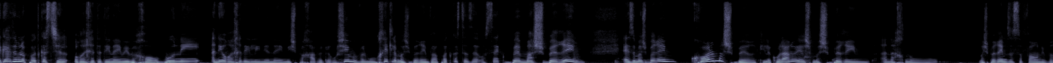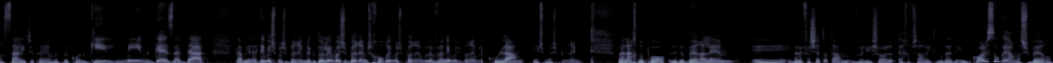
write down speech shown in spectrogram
הגעתם לפודקאסט של עורכת הדין האימי בכור בוני. אני עורכת דין לענייני משפחה וגירושים, אבל מומחית למשברים, והפודקאסט הזה עוסק במשברים. איזה משברים? כל משבר, כי לכולנו יש משברים. אנחנו... משברים זה שפה אוניברסלית שקיימת בכל גיל, מין, גזע, דת. גם ילדים יש משברים, לגדולים משברים, שחורים משברים, לבנים משברים, לכולם יש משברים. ואנחנו פה לדבר עליהם אה, ולפשט אותם ולשאול איך אפשר להתמודד עם כל סוגי המשבר.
